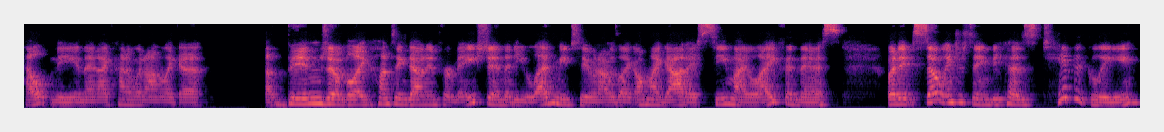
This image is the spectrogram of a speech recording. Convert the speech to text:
help me. And then I kind of went on like a, a binge of like hunting down information that he led me to. And I was like, oh my God, I see my life in this. But it's so interesting because typically,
